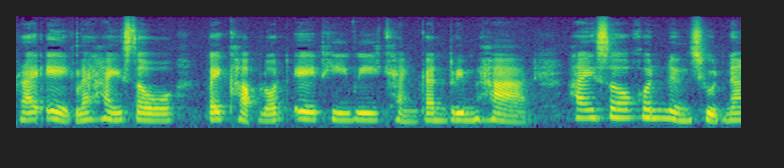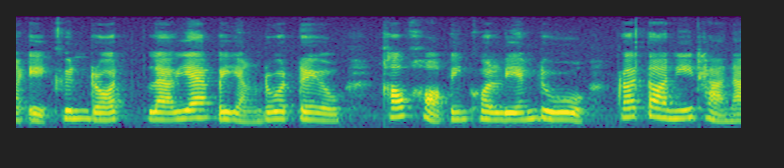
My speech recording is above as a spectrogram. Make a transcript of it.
พระเอกและไฮโซ ไปขับรถ ATV แข่งกันริมหาด ไฮโซคนหนึ่งฉุดนางเอกขึ้นรถ แล้วแยกไปอย่างรวดเร็ว เขาขอเป็นคนเลี้ยงดู เพราะตอนนี้ฐานะ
